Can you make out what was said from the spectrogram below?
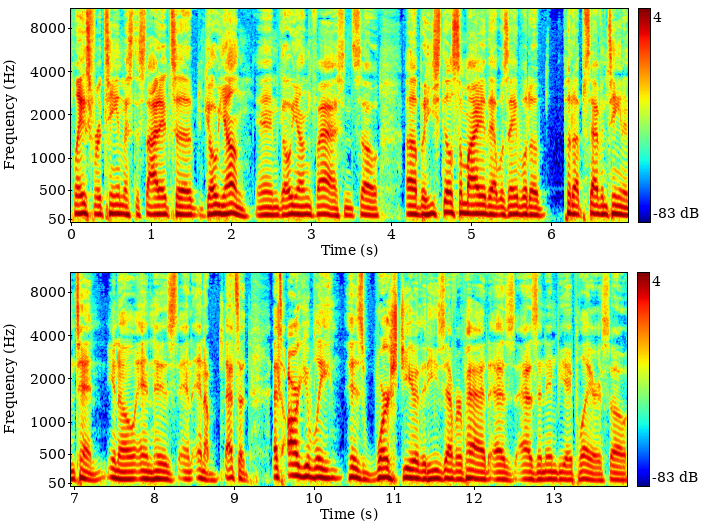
plays for a team that's decided to go young and go young fast, and so, uh, but he's still somebody that was able to put up 17 and 10, you know, and his and and a that's a that's arguably his worst year that he's ever had as as an NBA player. So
